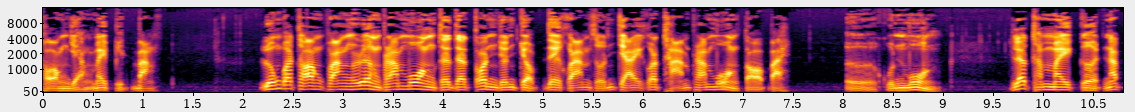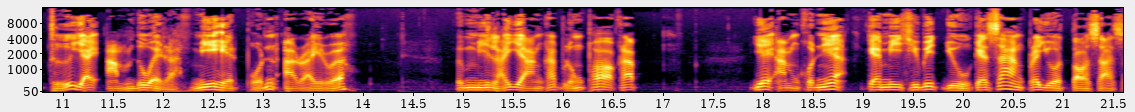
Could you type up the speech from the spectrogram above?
ทองอย่างไม่ปิดบัง หลวงพ่อทองฟังเรื่องพระม่วงตั้งแต่ต้นจนจบด้วยความสนใจก็ถามพระม่วงต่อไป เออ คุณม่วง แล้วทำไมเกิดนับถือยายอ่ำด้วยล่ะ มีเหตุผลอะไรเหรอ มีหลายอย่างครับหลวงพ่อครับยายอ่ำคนเนี้ยแกมีชีวิตอยู่แกสร้างประโยชน์ต่อศาส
